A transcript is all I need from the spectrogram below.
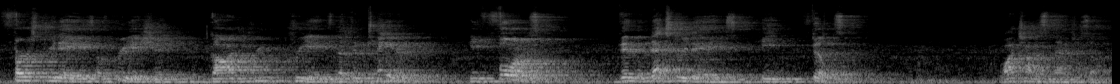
First three days of creation, God cre- creates the container. He forms it. Then the next three days, he fills it. Watch how this matches up.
